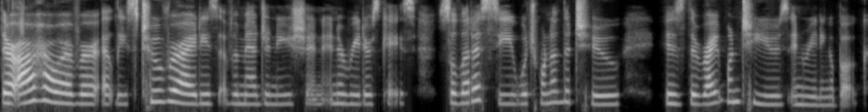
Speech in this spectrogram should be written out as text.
There are, however, at least two varieties of imagination in a reader's case, so let us see which one of the two is the right one to use in reading a book.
